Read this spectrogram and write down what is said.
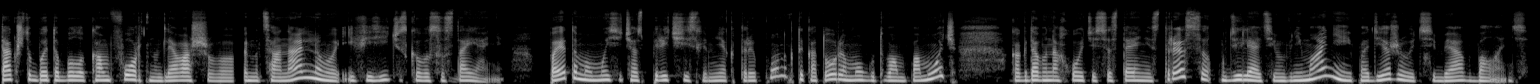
так, чтобы это было комфортно для вашего эмоционального и физического состояния. Поэтому мы сейчас перечислим некоторые пункты, которые могут вам помочь, когда вы находитесь в состоянии стресса, уделять им внимание и поддерживать себя в балансе.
